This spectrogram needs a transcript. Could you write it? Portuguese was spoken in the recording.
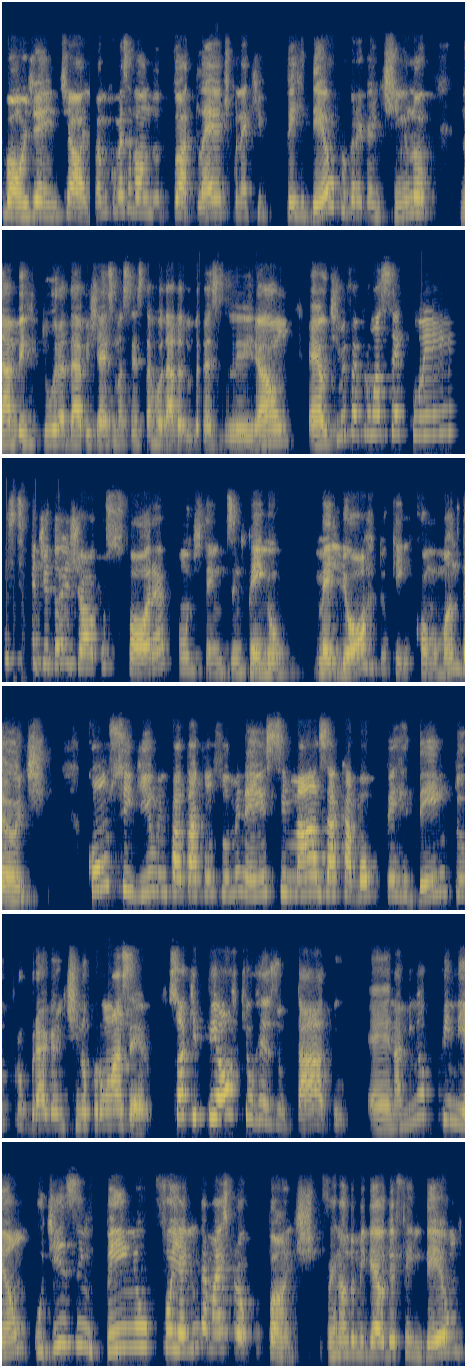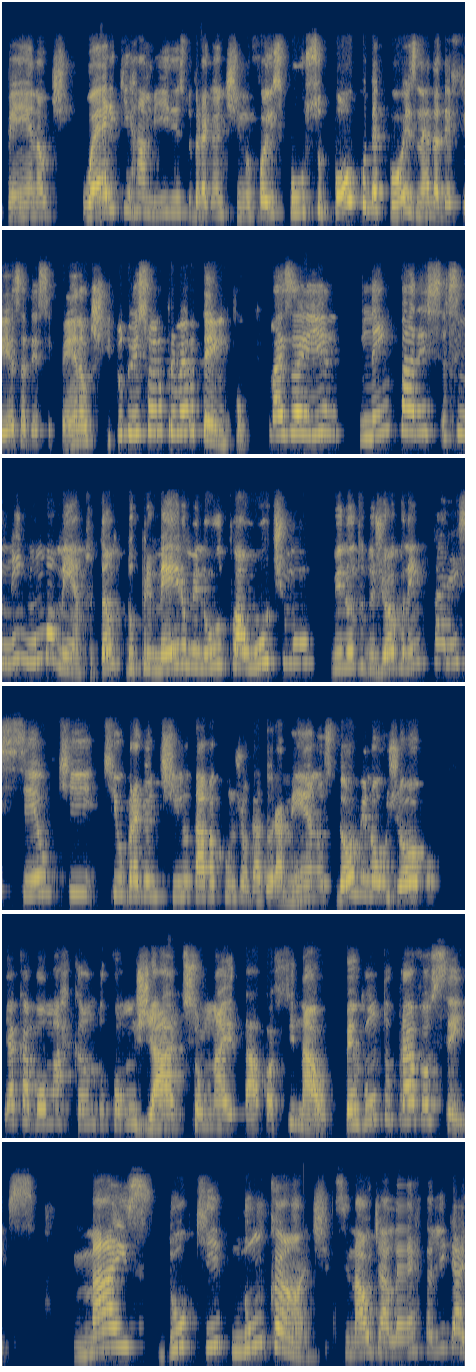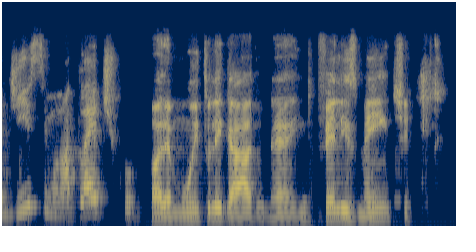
Bom, gente, olha, vamos começar falando do, do Atlético, né? Que perdeu para o Bragantino na abertura da 26 rodada do Brasileirão. É, o time foi para uma sequência de dois jogos fora, onde tem um desempenho melhor do que como mandante. Conseguiu empatar com o Fluminense, mas acabou perdendo para o Bragantino por 1 a 0. Só que pior que o resultado, é, na minha opinião, o desempenho foi ainda mais preocupante. O Fernando Miguel defendeu um pênalti, o Eric Ramírez do Bragantino foi expulso pouco depois né, da defesa desse pênalti, e tudo isso foi no primeiro tempo. Mas aí nem parece, assim, nenhum momento, tanto do primeiro minuto ao último minuto do jogo, nem pareceu que, que o Bragantino estava com um jogador a menos, dominou o jogo, e acabou marcando com o Jadson na etapa final. Pergunto para vocês: mais do que nunca antes. Sinal de alerta ligadíssimo no Atlético. Olha, muito ligado, né? Infelizmente,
